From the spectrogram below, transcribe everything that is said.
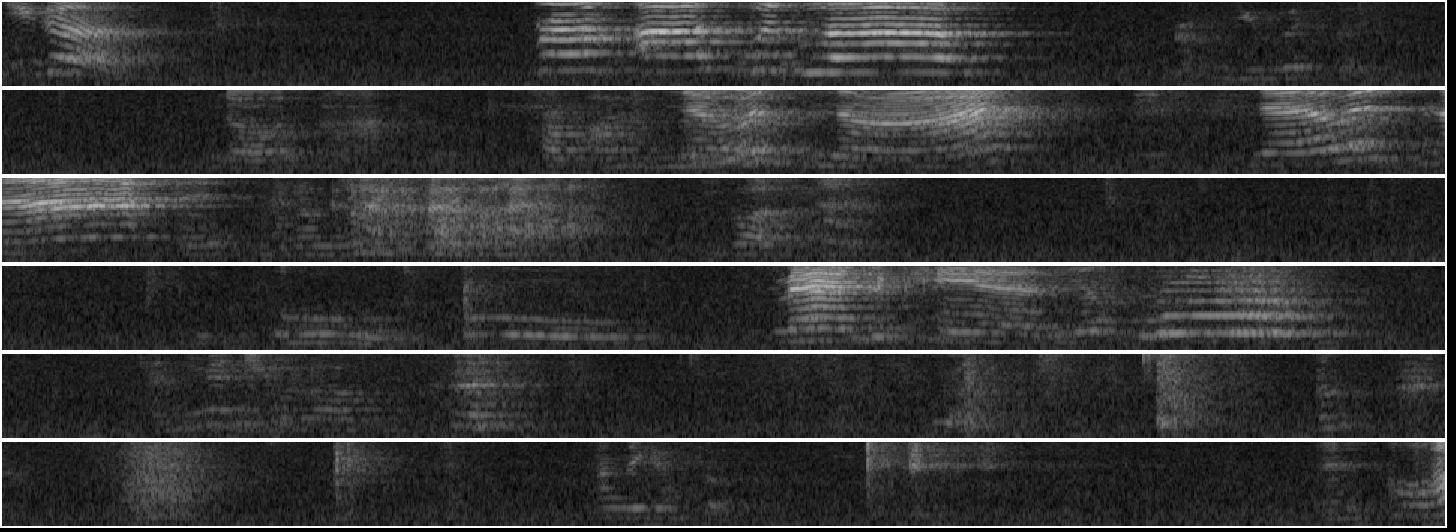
이거 From Us with Love. USA. No, it's not. from us. No, it's not. No, it's not. 이거 알아? 오. 오. Magic Hands. 미연스. 아니면 이걸로 하고. 뭐야? 응? 안 되겠어. 응? 어. 아,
